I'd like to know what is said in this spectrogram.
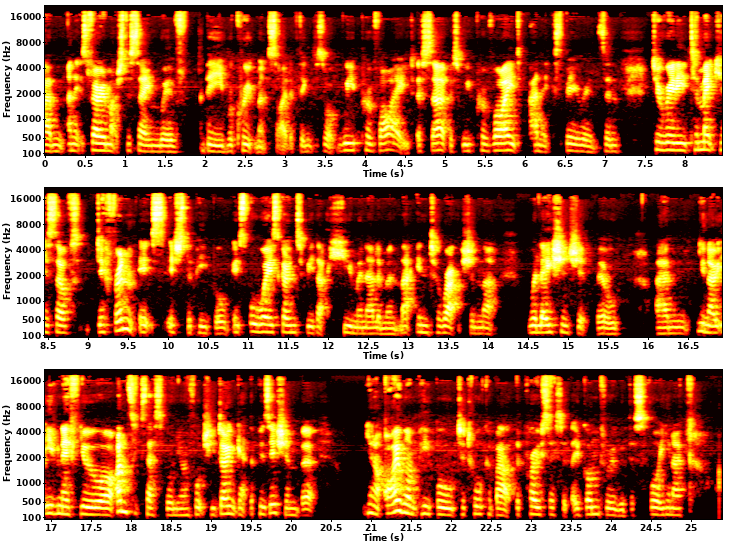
Um, and it's very much the same with the recruitment side of things as well. We provide a service, we provide an experience, and to really to make yourself different, it's it's the people. It's always going to be that human element, that interaction, that relationship build. Um, you know, even if you are unsuccessful and you unfortunately don't get the position, but you know, I want people to talk about the process that they've gone through with the Savoy. You know,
